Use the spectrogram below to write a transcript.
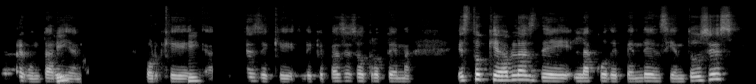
quería preguntar, sí. Porque Sí. antes de que de que pases a otro tema, esto que hablas de la codependencia, entonces,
